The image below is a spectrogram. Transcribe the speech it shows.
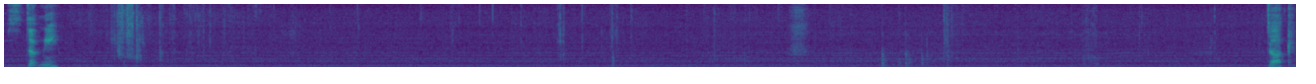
Stepney. Duck.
